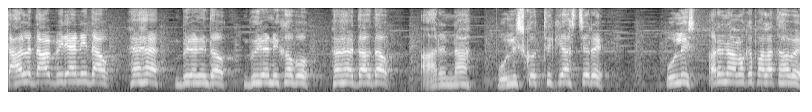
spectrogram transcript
তাহলে দাও বিরিয়ানি দাও। হ্যাঁ হ্যাঁ বিরিয়ানি দাও, বিরিয়ানি খাব। হ্যাঁ হ্যাঁ দাও দাও। আরে না, পুলিশ কোথেকে আসছে রে? পুলিশ, আরে না, আমাকে পালাতে হবে।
